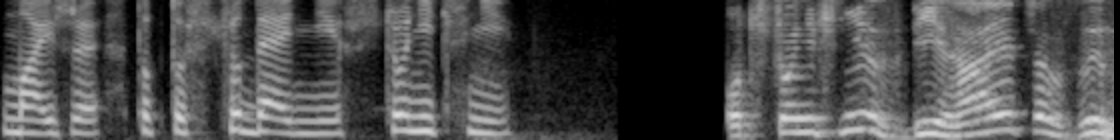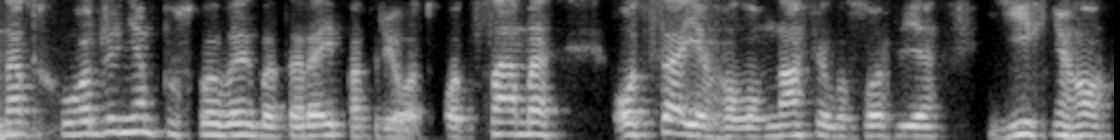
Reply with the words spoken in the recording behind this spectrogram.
майже, тобто щоденні, щонічні. От щонічні збігається з надходженням пускових батарей Патріот. От саме оце є головна філософія їхнього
